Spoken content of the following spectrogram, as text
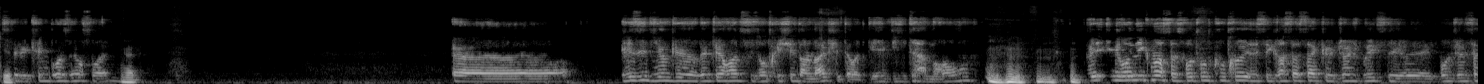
c'est les Creed Brothers, ouais. Ouais. Euh, Grizzly Young Veterans, ils ont triché dans le match, j'étais en mode, évidemment. Mais ironiquement, ça se retourne contre eux et c'est grâce à ça que Josh Briggs et euh, Paul Johnson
